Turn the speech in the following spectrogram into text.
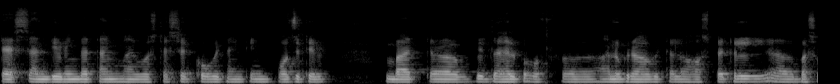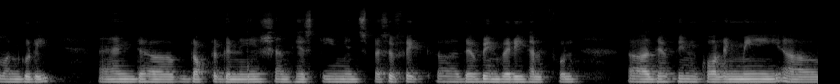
tests and during that time I was tested COVID-19 positive. But uh, with the help of uh, Anugraha Vitala Hospital, uh, and Dr. Ganesh and his team in specific, they've been very helpful uh, they've been calling me uh,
